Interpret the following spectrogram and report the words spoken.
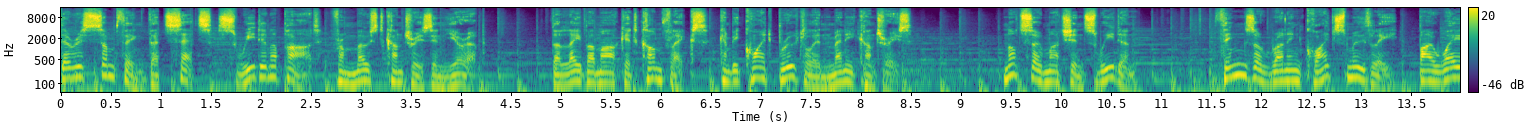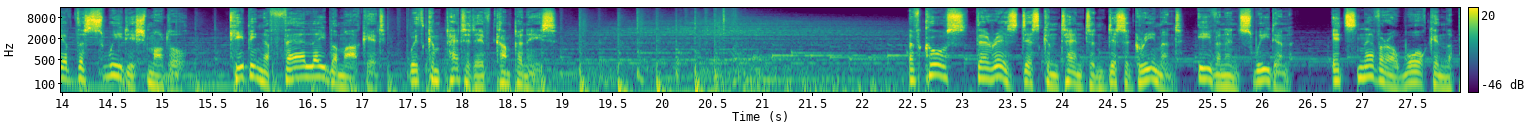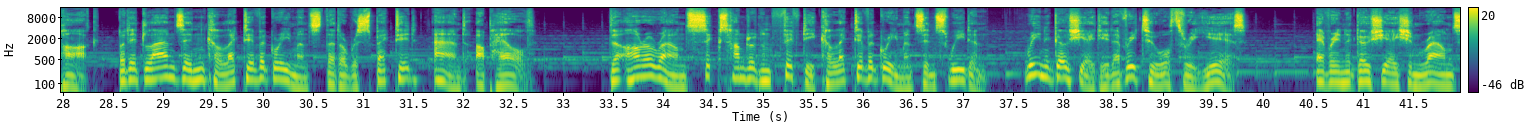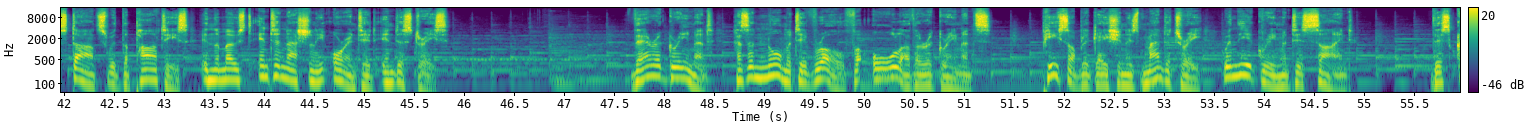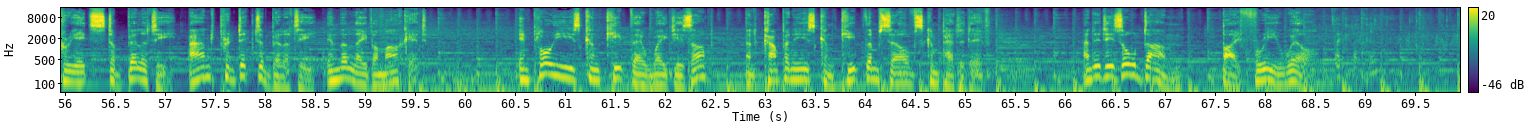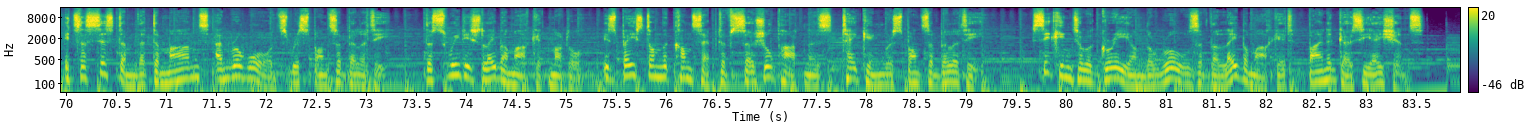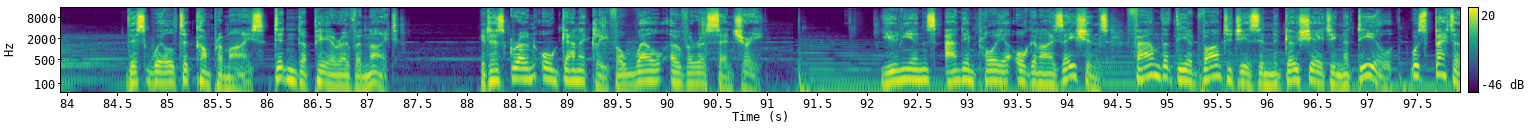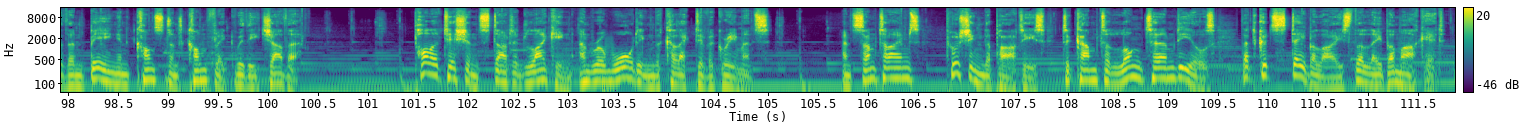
There is something that sets Sweden apart from most countries in Europe. The labour market conflicts can be quite brutal in many countries. Not so much in Sweden. Things are running quite smoothly by way of the Swedish model, keeping a fair labour market with competitive companies. Of course, there is discontent and disagreement, even in Sweden. It's never a walk in the park, but it lands in collective agreements that are respected and upheld. There are around 650 collective agreements in Sweden, renegotiated every two or three years. Every negotiation round starts with the parties in the most internationally oriented industries. Their agreement has a normative role for all other agreements peace obligation is mandatory when the agreement is signed. This creates stability and predictability in the labour market. Employees can keep their wages up and companies can keep themselves competitive. And it is all done by free will. It's a system that demands and rewards responsibility. The Swedish labour market model is based on the concept of social partners taking responsibility seeking to agree on the rules of the labour market by negotiations. This will to compromise didn't appear overnight. It has grown organically for well over a century. Unions and employer organisations found that the advantages in negotiating a deal was better than being in constant conflict with each other. Politicians started liking and rewarding the collective agreements, and sometimes pushing the parties to come to long-term deals that could stabilize the labour market.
